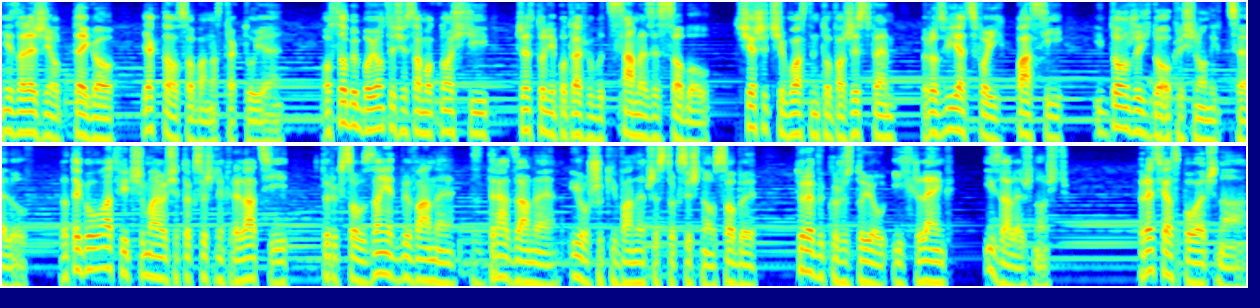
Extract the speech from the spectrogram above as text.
niezależnie od tego, jak ta osoba nas traktuje. Osoby bojące się samotności często nie potrafią być same ze sobą, cieszyć się własnym towarzystwem, rozwijać swoich pasji i dążyć do określonych celów. Dlatego łatwiej trzymają się toksycznych relacji, w których są zaniedbywane, zdradzane i oszukiwane przez toksyczne osoby, które wykorzystują ich lęk i zależność. Presja społeczna,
